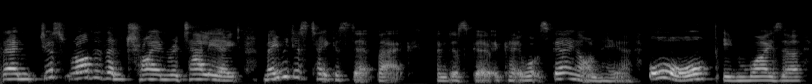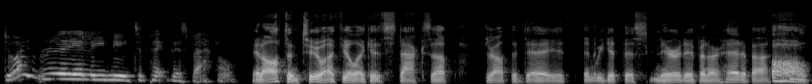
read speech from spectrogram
then just rather than try and retaliate, maybe just take a step back and just go, okay, what's going on here? Or even wiser, do I really need to pick this battle? And often, too, I feel like it stacks up throughout the day and we get this narrative in our head about oh, oh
